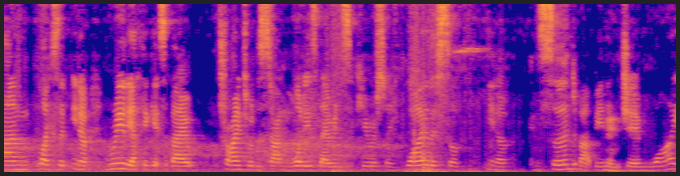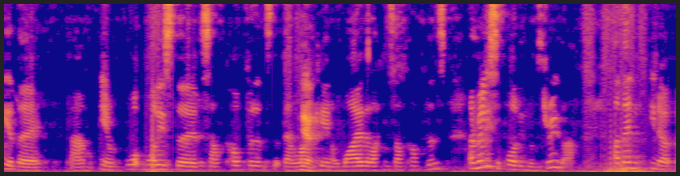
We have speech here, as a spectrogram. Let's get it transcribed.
And like I said, you know, really, I think it's about trying to understand what is their insecurity. Why are they so, you know, concerned about being at the hmm. gym? Why are they, um, you know, what what is the, the self confidence that they're Yeah. lacking, or why they're lacking self confidence, and really supporting them through that. And then, you know,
